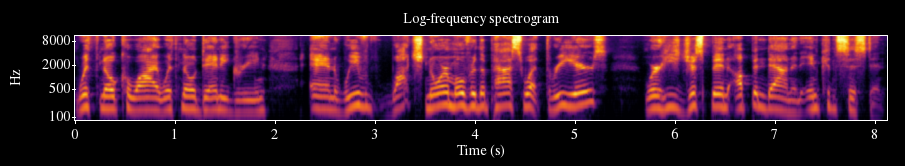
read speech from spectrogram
with no Kawhi, with no Danny Green. And we've watched Norm over the past, what, three years, where he's just been up and down and inconsistent.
